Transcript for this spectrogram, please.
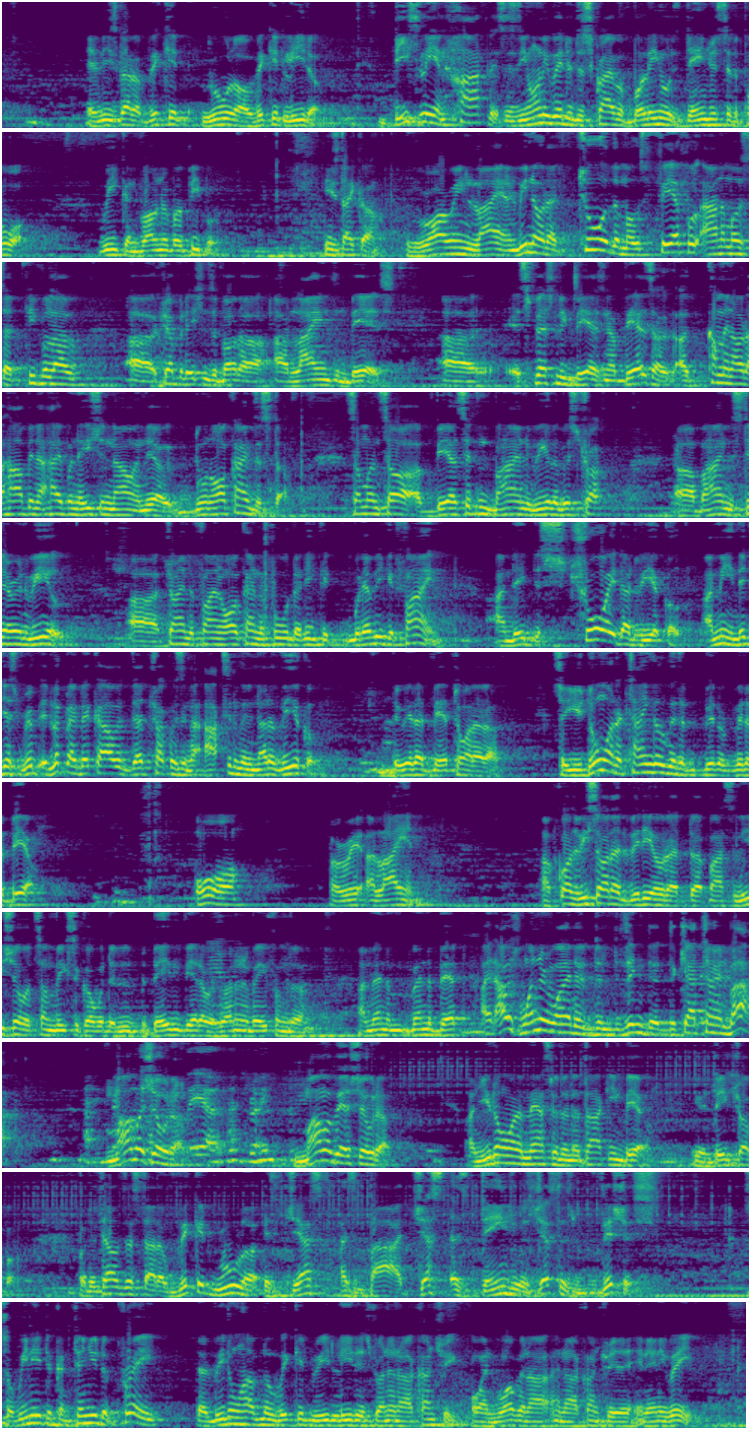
if he's got a wicked ruler or a wicked leader. Beastly and heartless is the only way to describe a bully who is dangerous to the poor, weak, and vulnerable people. He's like a roaring lion. We know that two of the most fearful animals that people have uh, trepidations about are, are, lions and bears. Uh, especially bears. Now, bears are, are coming out of hibernation now and they're doing all kinds of stuff. Someone saw a bear sitting behind the wheel of his truck, uh, behind the steering wheel, uh, trying to find all kind of food that he could, whatever he could find. And they destroyed that vehicle. I mean, they just ripped, it looked like that car, that truck was in an accident with another vehicle. The way that bear tore that up. So you don't want to tangle with a, with a, with a bear. Or a, a lion. Of course, we saw that video that uh, Pastor Lee showed some weeks ago with the, the baby bear that was running away from the, and when the, when the bear, I, I was wondering why the, the, the thing, the, the cat turned back. Mama showed up. Mama bear showed up. And you don't want to mess with an attacking bear. You're in big trouble. But it tells us that a wicked ruler is just as bad, just as dangerous, just as vicious. So we need to continue to pray that we don't have no wicked leaders running our country or involved in our, in our country in any way.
